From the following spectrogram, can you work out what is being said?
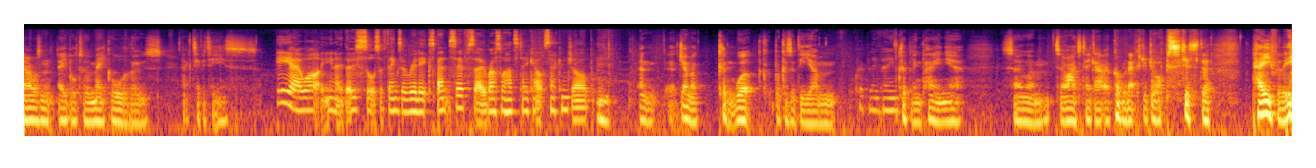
I wasn't able to make all of those activities. Yeah, well, you know, those sorts of things are really expensive, so Russell had to take out a second job. And uh, Gemma couldn't work because of the um, Crippling pain. crippling pain, yeah. So, um, so I had to take out a couple of extra jobs just to pay for the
